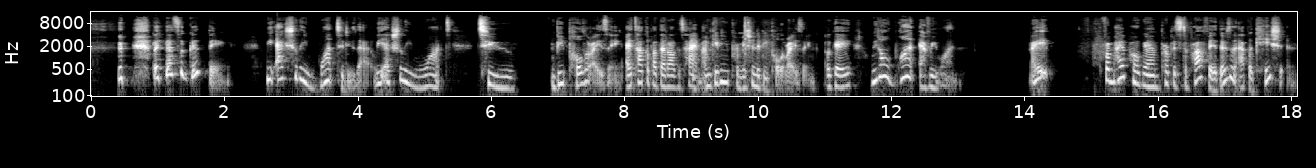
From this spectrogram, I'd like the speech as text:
like, that's a good thing. We actually want to do that. We actually want to be polarizing. I talk about that all the time. I'm giving you permission to be polarizing. Okay. We don't want everyone, right? For my program, Purposed to Profit, there's an application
